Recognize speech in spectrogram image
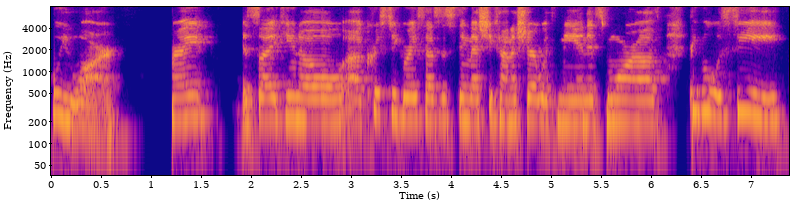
who you are, right? It's like, you know, uh, Christy Grace has this thing that she kind of shared with me, and it's more of people will see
